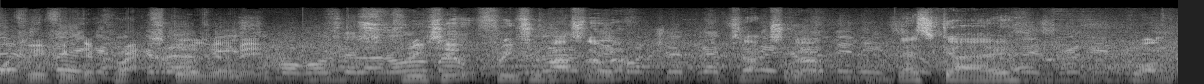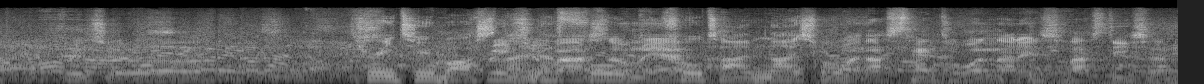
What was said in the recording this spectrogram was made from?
What do you think the correct score is going to be? 3-2? 3-2 Barcelona? Exact score? Let's go. Go on. Uh, 3-2. 3-2 Barcelona. 3-2 Barcelona, yeah? Full time. Nice one. Right, that's 10 to 1, that is. So that's decent.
